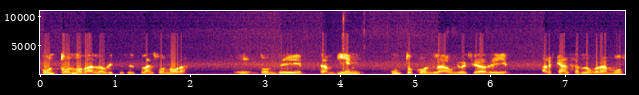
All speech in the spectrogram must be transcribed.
punto nodal ahorita es el Plan Sonora, donde también junto con la Universidad de Arkansas logramos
